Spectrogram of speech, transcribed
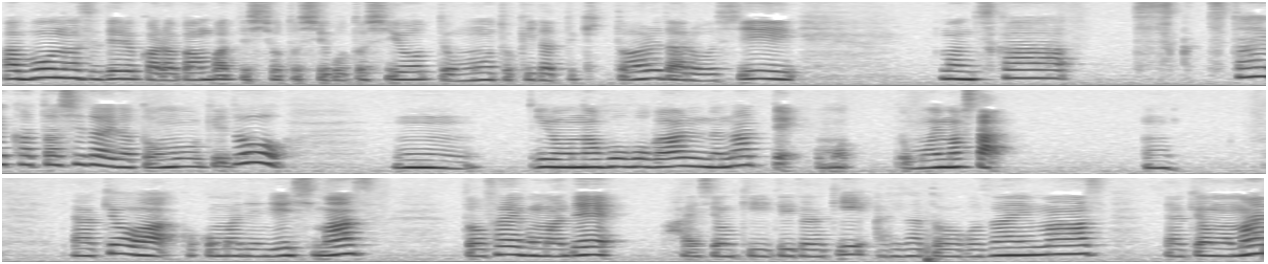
あボーナス出るから頑張ってちょっと仕事しようって思う時だってきっとあるだろうしまあ使伝え方次第だと思うけどうんいろんな方法があるんだなって思思いました。うん今日はここまでにします。と最後まで配信を聞いていただきありがとうございます。じゃあ今日も前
